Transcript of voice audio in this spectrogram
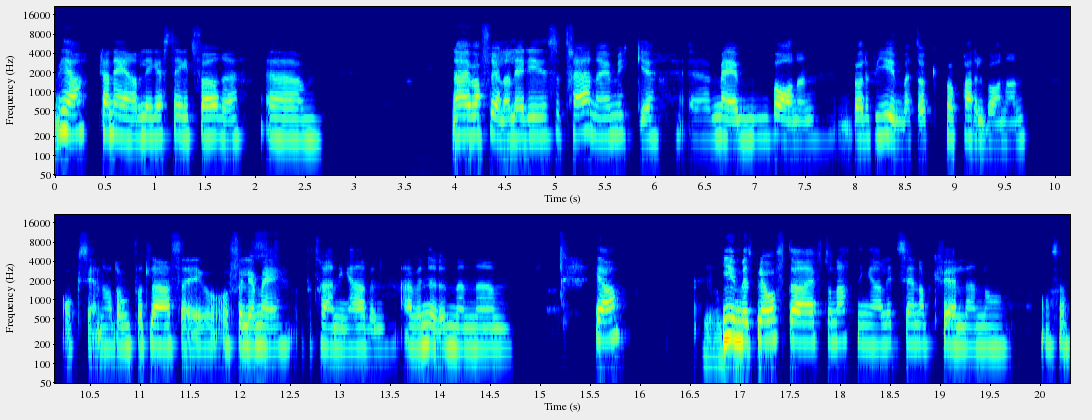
ja, planerad, ligga steget före. Eh, när jag var föräldraledig så tränade jag mycket eh, med barnen både på gymmet och på paddelbanan. Och sen har de fått lära sig att följa med på träning även, även nu. Men ehm, ja. Gymmet blir ofta efter nattningar lite senare på kvällen och, och så.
